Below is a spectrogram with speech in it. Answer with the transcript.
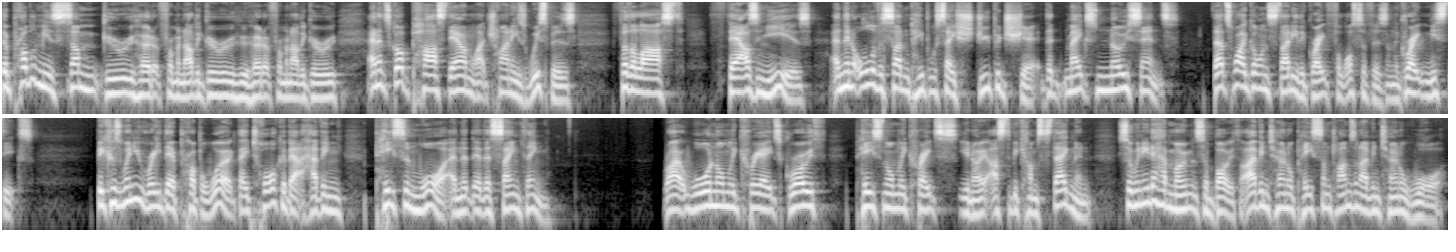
The problem is some guru heard it from another guru who heard it from another guru, and it's got passed down like Chinese whispers for the last thousand years. And then all of a sudden, people say stupid shit that makes no sense. That's why I go and study the great philosophers and the great mystics. Because when you read their proper work, they talk about having peace and war and that they're the same thing. Right? War normally creates growth, peace normally creates, you know, us to become stagnant. So we need to have moments of both. I have internal peace sometimes and I have internal war.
